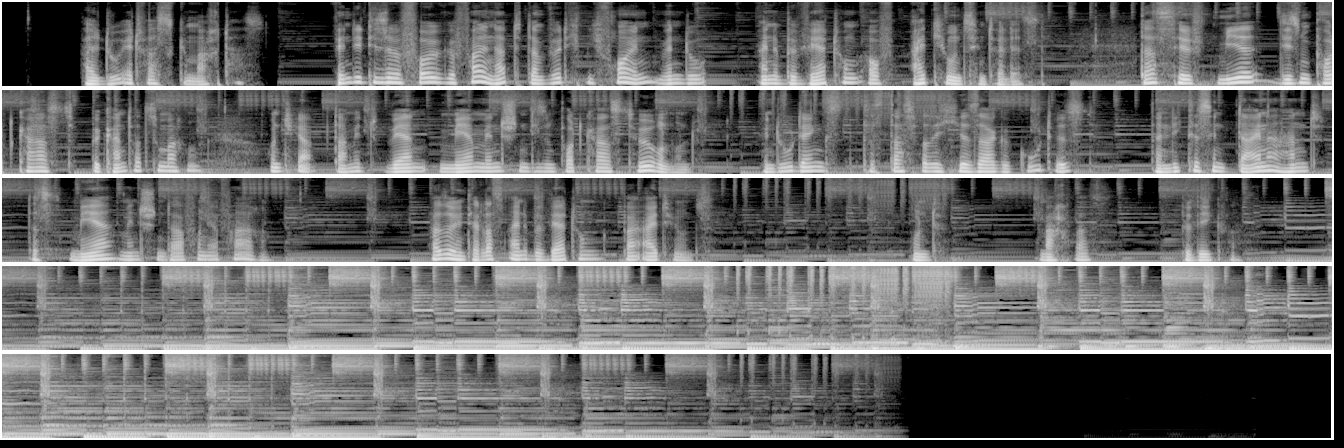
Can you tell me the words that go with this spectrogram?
weil du etwas gemacht hast? Wenn dir diese Folge gefallen hat, dann würde ich mich freuen, wenn du eine Bewertung auf iTunes hinterlässt. Das hilft mir, diesen Podcast bekannter zu machen und ja, damit werden mehr Menschen diesen Podcast hören. Und wenn du denkst, dass das, was ich hier sage, gut ist, dann liegt es in deiner Hand, dass mehr Menschen davon erfahren. Also hinterlass eine Bewertung bei iTunes und mach was, beweg was.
